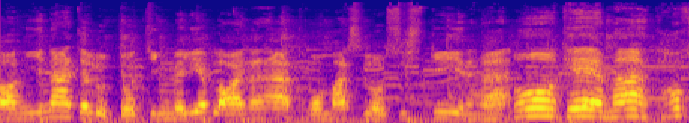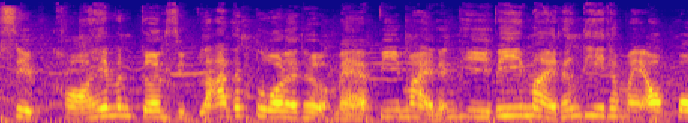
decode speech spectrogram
ตอนนี้น่าจะหลุดตัวจริงไปเรียบร้อยนะฮะ โทมัสโรซิสกี้นะฮะ โอเคมาท็อป 10 ขอให้มันเกิน 10 ล้านสักตัวเลยเถอะแหมปีใหม่ทั้งที ปีใหม่ทั้งทีทำไมเอาโปร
